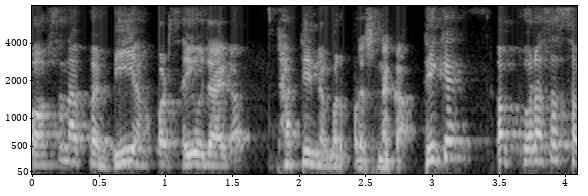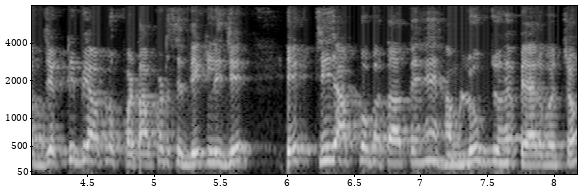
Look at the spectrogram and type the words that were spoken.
ऑप्शन आपका डी यहाँ पर सही हो जाएगा थर्टी नंबर प्रश्न का। ठीक है? अब थोड़ा सा सब्जेक्टिव भी आप लोग फटाफट से देख लीजिए। एक चीज़ आपको बताते हैं, हम लोग जो है, प्यार बच्चों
